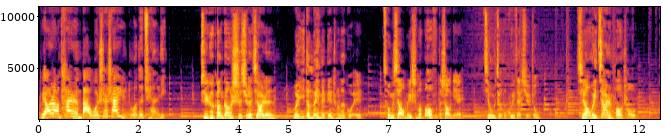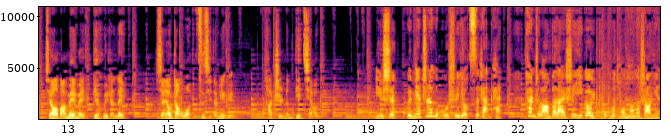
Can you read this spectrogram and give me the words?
不要让他人把握生杀予夺的权利。这个刚刚失去了家人，唯一的妹妹变成了鬼，从小没什么抱负的少年，久久的跪在雪中，想要为家人报仇，想要把妹妹变回人类，想要掌握自己的命运，他只能变强。于是，《鬼灭之刃》的故事由此展开。炭治郎本来是一个普普通通的少年。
